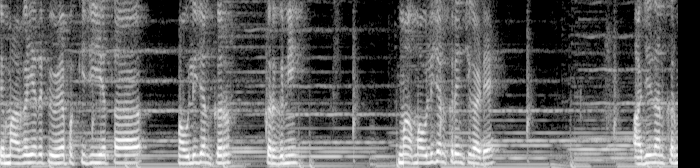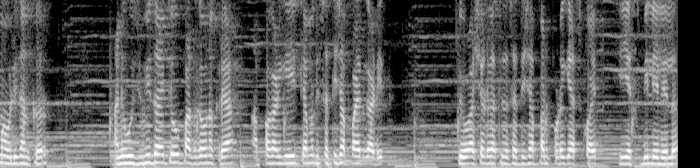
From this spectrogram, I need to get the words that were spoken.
ते मागं ही आता पिवळ्या पक्कीची ही आता माऊली जानकर करगणी. मा माऊली जानकर यांची गाडी आहे. अजय जानकर माऊली जानकर. आणि उजवीचा आहे तो पाचगाव नखऱ्या आप्पा गाडगी त्यामध्ये सतीश आप्पा आहेत गाडीत. पिवळा शर्ट घातलेला सतीश आप्पा आणि पुढे गॅस्को आहेत ही एस बी लिहिलेलं.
